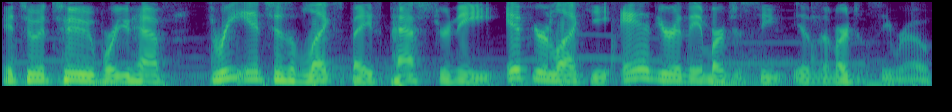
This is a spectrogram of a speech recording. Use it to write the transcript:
into a tube where you have three inches of leg space past your knee, if you're lucky, and you're in the emergency in the emergency row.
